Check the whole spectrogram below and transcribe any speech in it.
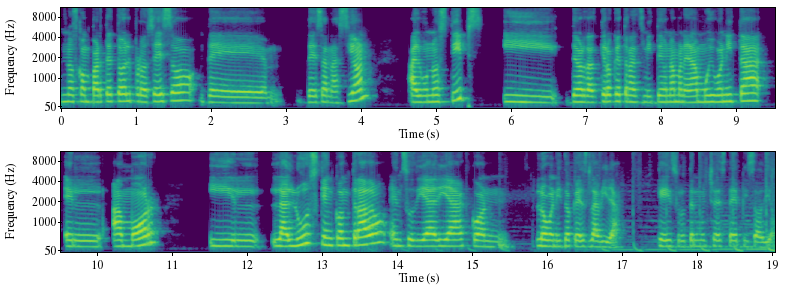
nos comparte todo el proceso de, de sanación, algunos tips y de verdad creo que transmite de una manera muy bonita el amor y la luz que he encontrado en su día a día con lo bonito que es la vida. Que disfruten mucho este episodio.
